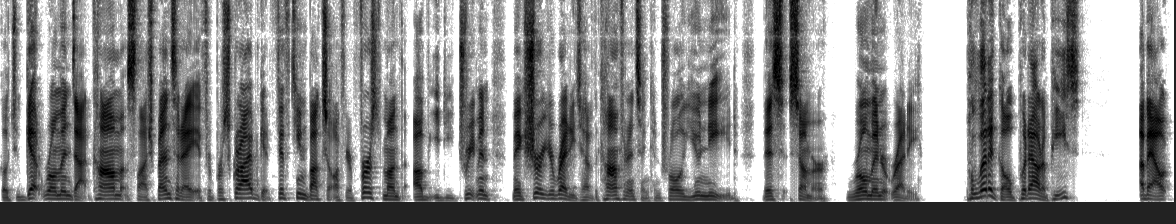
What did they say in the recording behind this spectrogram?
Go to getroman.com slash Ben today. If you're prescribed, get 15 bucks off your first month of ED treatment. Make sure you're ready to have the confidence and control you need this summer. Roman Ready. Politico put out a piece about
